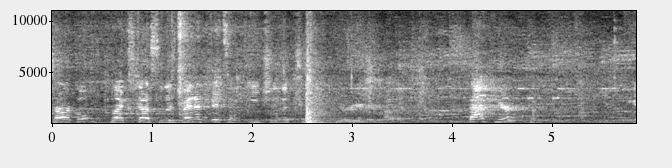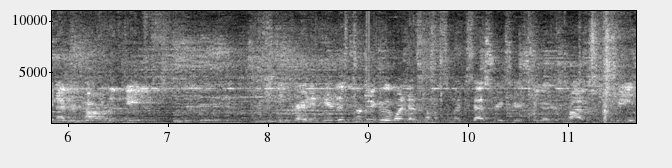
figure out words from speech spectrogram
Charcoal, flex dust. So there's benefits of each of the two interior colors. Back here, you can have your power lift gate right in here. This particular one does come with some accessories here. So you got your privacy shade,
